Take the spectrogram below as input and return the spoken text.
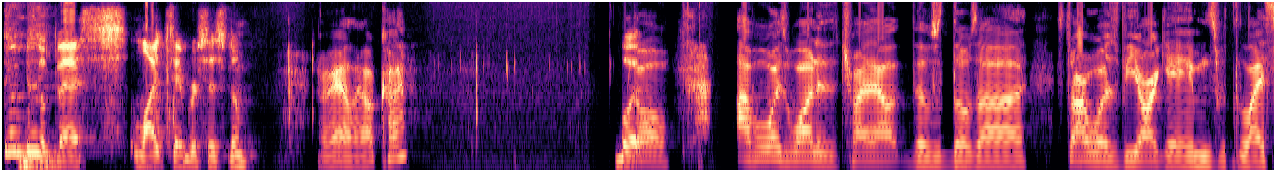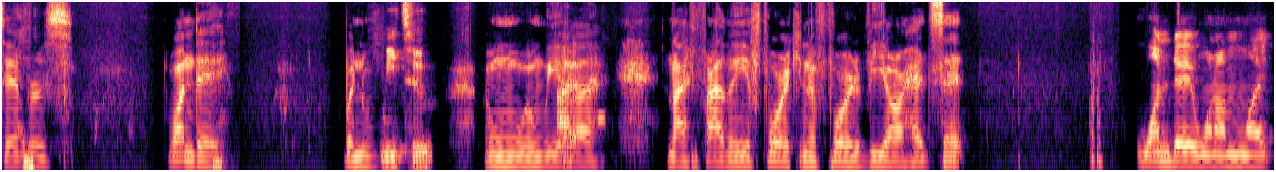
Don't do the it. best lightsaber system. Really? Okay. But no, I've always wanted to try out those those uh Star Wars VR games with the lightsabers. One day, when Me too. when, when we I- uh, and I finally afford can afford a VR headset. One day when I'm like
